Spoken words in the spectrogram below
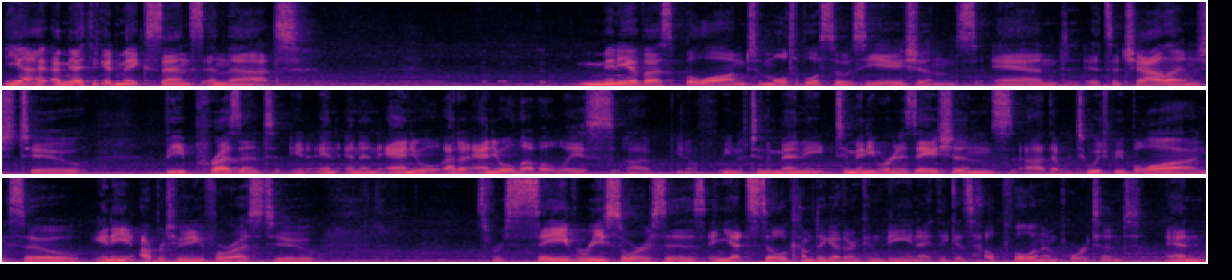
Yeah, I mean, I think it makes sense in that many of us belong to multiple associations, and it's a challenge to be present in, in, in an annual, at an annual level at least, uh, you know, you know, to the many to many organizations uh, that to which we belong. So, any opportunity for us to sort of save resources and yet still come together and convene, I think is helpful and important. And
